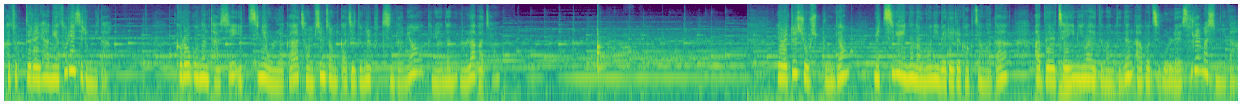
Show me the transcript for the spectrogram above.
가족들을 향해 소리 지릅니다. 그러고는 다시 2층에 올라가 점심 전까지 눈을 붙인다며 그녀는 올라가죠. 12시 50분경 위층에 있는 어머니 메리를 걱정하다 아들 제이미와 에드먼드는 아버지 몰래 술을 마십니다.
